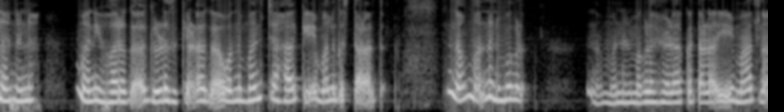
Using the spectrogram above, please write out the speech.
ನನ್ನನ್ನು ಮನೆ ಹೊರಗೆ, ಗಿಡದ ಕೆಳಗೆ ಒಂದು ಮಂಚ ಹಾಕಿ ಮಲಗಿಸ್ತಾಳಂತ. ನಮ್ಮ ಅಣ್ಣನ ಮಗಳು. ನಮ್ಮ ಅಣ್ಣನ ಮಗಳು ಹೇಳಕತ್ತಾಳ ಈ ಮಾತನ್ನ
